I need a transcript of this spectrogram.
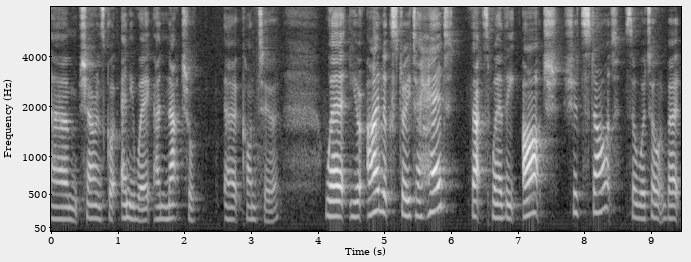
um, Sharon's got anyway a natural uh, contour. Where your eye looks straight ahead, that's where the arch should start. So we're talking about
